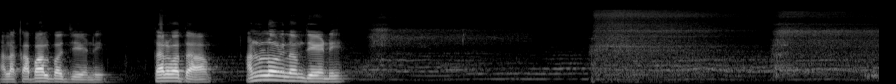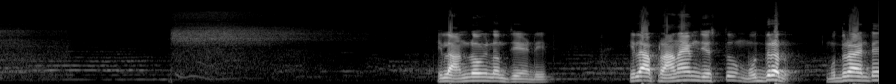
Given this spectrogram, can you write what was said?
అలా కపాల్పతి చేయండి. తర్వాత అనులోమ విలోమం చేయండి. ఇలా అనులోమ విలోమం చేయండి. ఇలా ప్రాణాయామం చేస్తూ ముద్రలు. ముద్ర అంటే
